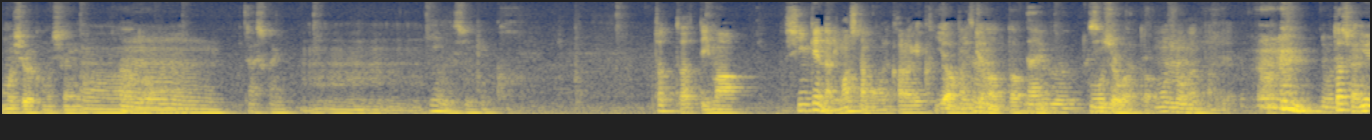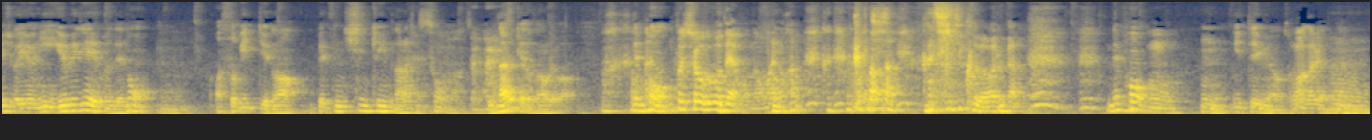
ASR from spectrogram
面白いかもしれない、うんうん確かに。うん。ゲームで真剣か。ちょっとだって今真剣になりましたもん俺唐揚げ食って。いやめっちゃなった。だいぶ。面白かった。面白かったんで、でも確かにユージが言うように指ゲームでのう遊びっていうのは別に真剣にならへん。ん、そうなんですよね。なるけどな俺は。ででも も勝負事やもんなお前は。勝 ち勝ちにこだわるから。でもうん。うん言ってる意味は分かるわかるよね、うん。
